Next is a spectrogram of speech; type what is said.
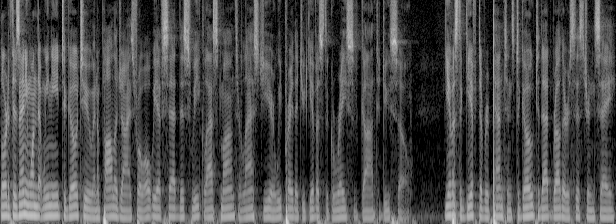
Lord, if there's anyone that we need to go to and apologize for what we have said this week, last month, or last year, we pray that you'd give us the grace of God to do so. Give us the gift of repentance to go to that brother or sister and say,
